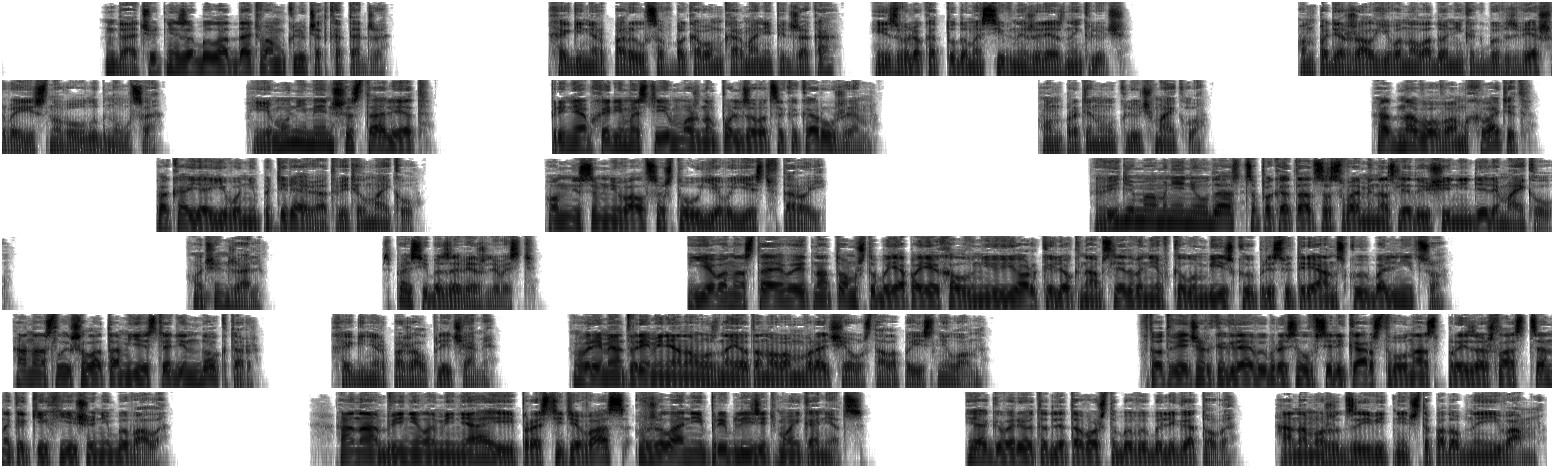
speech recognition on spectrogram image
Да, чуть не забыл отдать вам ключ от коттеджа. Хагинер порылся в боковом кармане пиджака и извлек оттуда массивный железный ключ. Он подержал его на ладони, как бы взвешивая, и снова улыбнулся. Ему не меньше ста лет. При необходимости им можно пользоваться как оружием. Он протянул ключ Майклу. «Одного вам хватит?» «Пока я его не потеряю», — ответил Майкл. Он не сомневался, что у Евы есть второй. «Видимо, мне не удастся покататься с вами на следующей неделе, Майкл». «Очень жаль. Спасибо за вежливость». Ева настаивает на том, чтобы я поехал в Нью-Йорк и лег на обследование в Колумбийскую пресвитерианскую больницу. Она слышала, там есть один доктор. Хагенер пожал плечами. Время от времени она узнает о новом враче, устало пояснил он. В тот вечер, когда я выбросил все лекарства, у нас произошла сцена, каких еще не бывало. Она обвинила меня и, простите вас, в желании приблизить мой конец. Я говорю это для того, чтобы вы были готовы. Она может заявить нечто подобное и вам.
